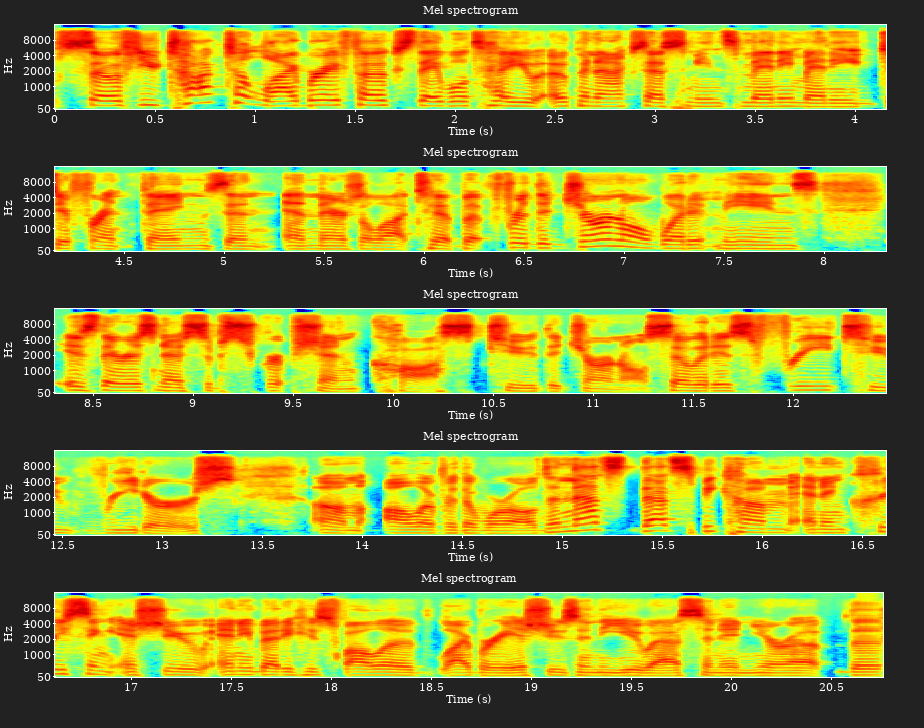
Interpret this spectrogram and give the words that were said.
so if you talk to library folks they will tell you open access means many many different things and and there's a lot to it. But for the journal what it means is there is no subscription cost to the journal. So it is free to readers um, all over the world. And that's that's become an increasing issue. Anybody who's followed library issues in the us and in europe the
